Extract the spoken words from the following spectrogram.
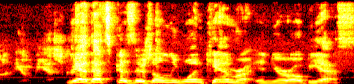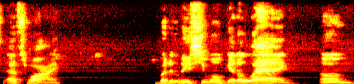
on the OBS. Screen. Yeah, that's because there's only one camera in your OBS. That's why. But at least you won't get a lag. Um,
